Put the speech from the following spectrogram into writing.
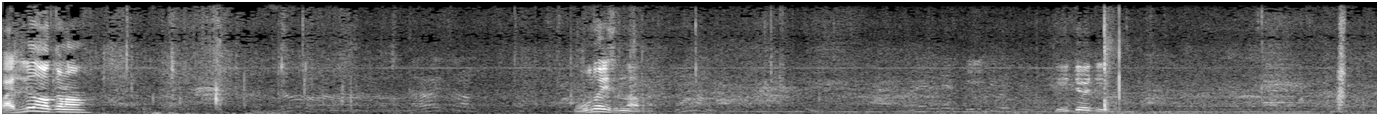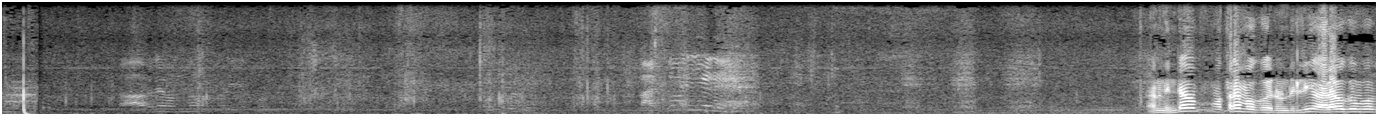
പല്ല് നോക്കണോ? മൂന്ന് വയസ്സെന്ന് പറഞ്ഞു. തീറ്റ പറ്റി നിന്റെ അത്രയും പൊക്കം ഇല്ലേ വല വെക്കുമ്പോൾ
